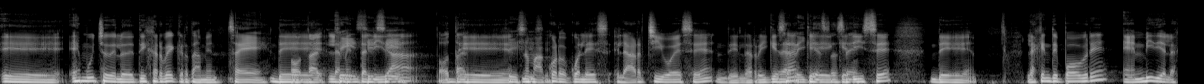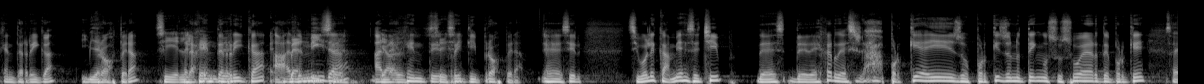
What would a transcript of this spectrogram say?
eh, es mucho de lo de T. Becker también. Sí, De total. la Sí, mentalidad sí, total. de- Sí, sí, no me sí. acuerdo cuál es el archivo ese de la riqueza, La riqueza, que, que dice de la gente pobre envidia a la gente rica y Bien. próspera. Sí, la, la gente, gente rica bendice admira a la gente sí, sí. rica y próspera. Es decir, si vos le cambias ese chip de, de dejar de decir, ah, ¿por qué a ellos? ¿Por qué yo no tengo su suerte? ¿Por qué? Sí.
